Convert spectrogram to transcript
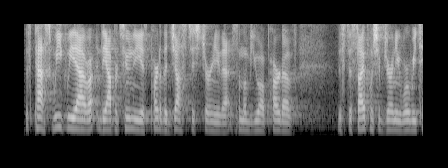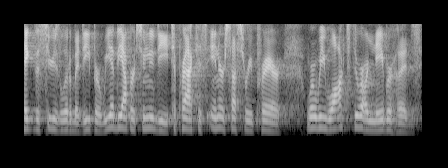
This past week, we had the opportunity as part of the justice journey that some of you are part of, this discipleship journey where we take this series a little bit deeper. We had the opportunity to practice intercessory prayer, where we walked through our neighborhoods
